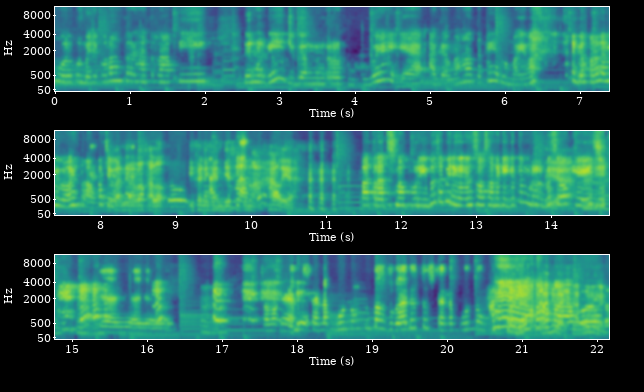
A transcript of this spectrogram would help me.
walaupun banyak orang terlihat rapi dan harganya juga menurut gue ya agak mahal tapi lumayan lah agak mahal tapi lumayan tuh apa coba Bukannya memang kalau event-event jazz itu mahal ya. empat ratus lima ribu tapi dengan suasana kayak gitu menurut gue sih Iya. oke Hmm, sih. hmm, Iya, iya, iya. hmm. Sama kayak stand up gunung tuh bang juga ada tuh stand up gunung. Ada, ada juga ya, stand up gunung ya?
